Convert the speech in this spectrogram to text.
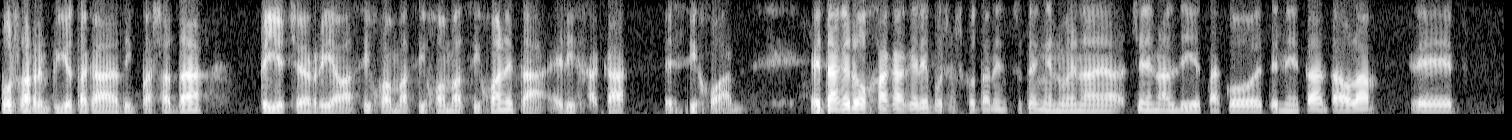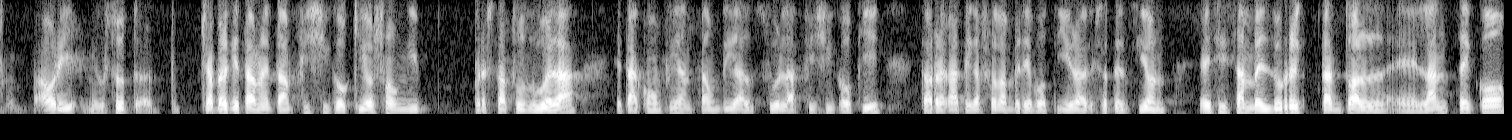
Bosgarren pilotakatik pasata, peio berria bazi joan, bazi joan, bazi joan, eta eri jaka ez joan. Eta gero jakak ere, pues askotan entzuten genuen atxeen aldietako etenetan, eta hola, e, hori, uste txapelketa honetan fisikoki oso ongi prestatu duela, eta konfiantza handi altzuela fisikoki, eta horregatik askotan bere botillorak esaten zion, ez izan beldurrik tanto al, e, lantzeko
